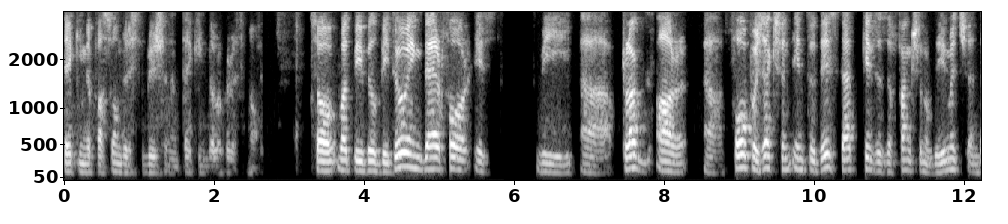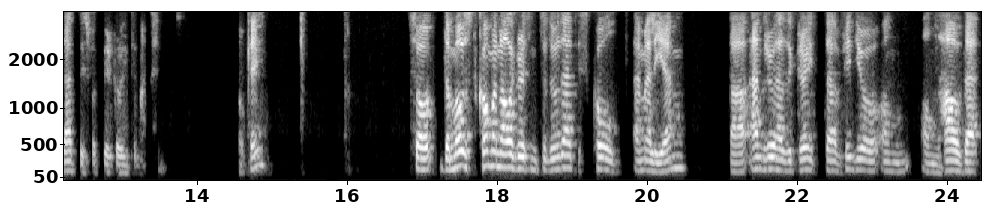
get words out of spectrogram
taking the Poisson distribution and taking the logarithm of it. So what we will be doing therefore is we uh, plug our uh, forward projection into this, that gives us a function of the image and that is what we're going to maximize. Okay? so the most common algorithm to do that is called MLEM. Uh, Andrew has a great uh, video on, on how that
